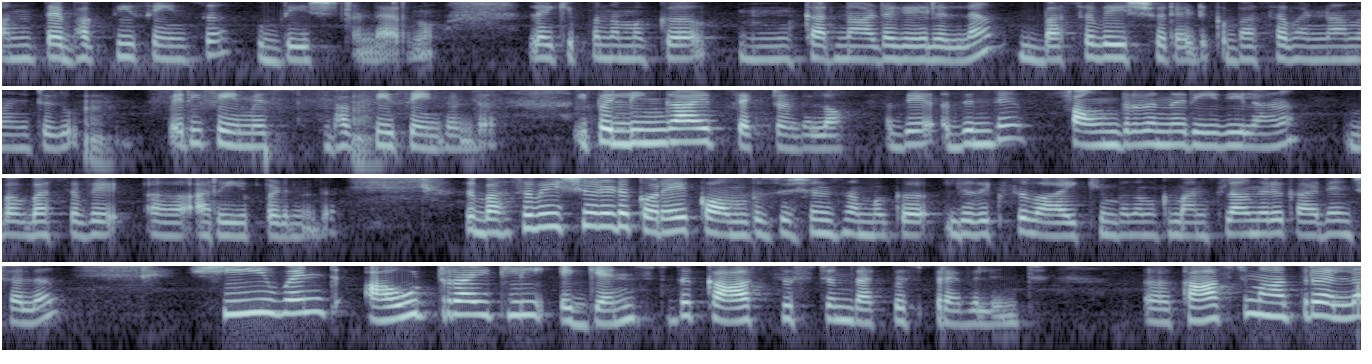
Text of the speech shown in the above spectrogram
അന്നത്തെ ഭക്തി സെയിൻസ് ഉദ്ദേശിച്ചിട്ടുണ്ടായിരുന്നു. ലൈക്ക് ഇപ്പം നമുക്ക് കർണാടകയിലുള്ള ബസവേശ്വര എടുക്കുക ബസവണ്ണ എന്ന് പറഞ്ഞിട്ടൊരു വെരി ഫേമസ് ഭക്തി സെയിന്റ് ഉണ്ട്. ഇപ്പം ലിംഗായത് സെക്ട് ഉണ്ടല്ലോ അതേ അതിന്റെ ഫൗണ്ടർ എന്ന രീതിയിലാണ് ബസവേ ബസവെ അറിയപ്പെടുന്നത്. ബസവേശ്വരയുടെ കുറേ കോമ്പോസിഷൻസ് നമുക്ക് ലിറിക്സ് വായിക്കുമ്പോൾ നമുക്ക് മനസ്സിലാവുന്ന ഒരു കാര്യം വെച്ചാൽ he went outrightly against the caste system that was prevalent caste മാത്രമല്ല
